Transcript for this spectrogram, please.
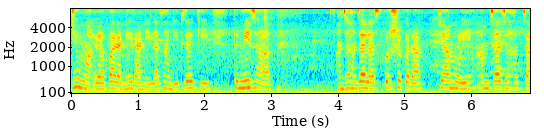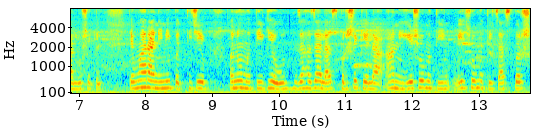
जेव्हा व्यापाऱ्याने राणीला सांगितलं की तुम्ही जा जहाजाला स्पर्श करा ज्यामुळे आमचा जहाज चालू शकेल. तेव्हा राणीने पत्तीचे अनुमती घेऊन जहाजाला स्पर्श केला आणि यशोमती यशोमतीचा स्पर्श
